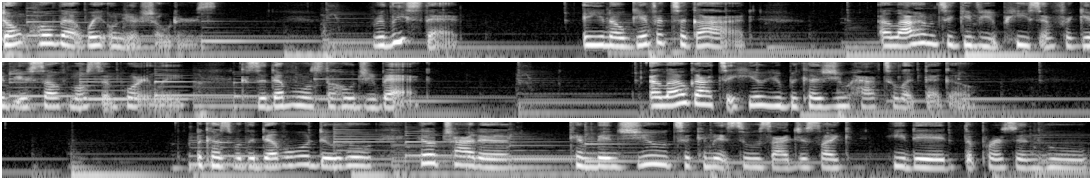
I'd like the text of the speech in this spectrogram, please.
don't hold that weight on your shoulders. Release that. And you know, give it to God. Allow Him to give you peace and forgive yourself, most importantly, because the devil wants to hold you back. Allow God to heal you because you have to let that go. Because what the devil will do, he'll he'll try to convince you to commit suicide just like he did the person who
